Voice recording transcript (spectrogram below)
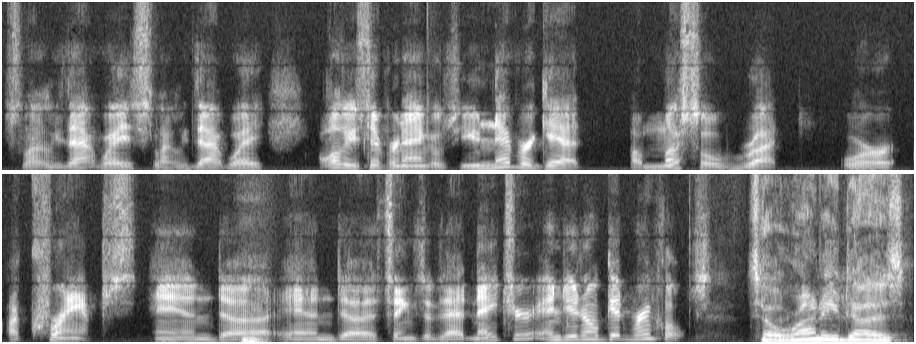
slightly that way, slightly that way, all these different angles. You never get a muscle rut or a cramps and uh, and uh, things of that nature, and you don't get wrinkles. So Ronnie does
